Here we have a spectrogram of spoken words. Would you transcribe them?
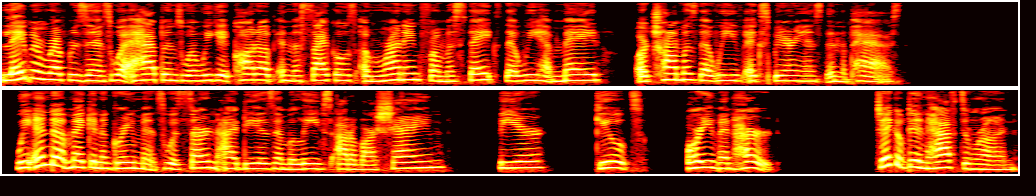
Laban represents what happens when we get caught up in the cycles of running from mistakes that we have made or traumas that we've experienced in the past. We end up making agreements with certain ideas and beliefs out of our shame, fear, guilt, or even hurt. Jacob didn't have to run.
